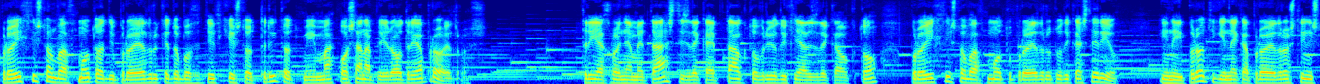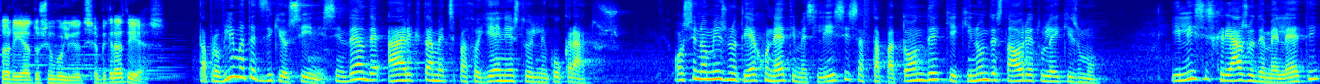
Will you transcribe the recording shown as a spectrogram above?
προήχθη στον βαθμό του Αντιπροέδρου και τοποθετήθηκε στο τρίτο τμήμα ως αναπληρώτρια πρόεδρος. Τρία χρόνια μετά, στις 17 Οκτωβρίου 2018, προήχθη στον βαθμό του Προέδρου του Δικαστηρίου. Είναι η πρώτη γυναίκα πρόεδρος στην ιστορία του Συμβουλίου της Επικρατείας. Τα προβλήματα της δικαιοσύνης συνδέονται άρρηκτα με τις παθογένειες του ελληνικού κράτους. Όσοι νομίζουν ότι έχουν έτοιμες λύσεις, αυταπατώνται και κινούνται στα όρια του λαϊκισμού. Οι λύσεις χρειάζονται μελέτη,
